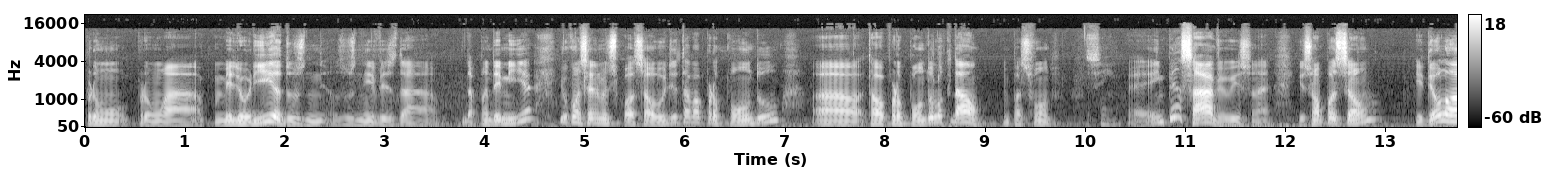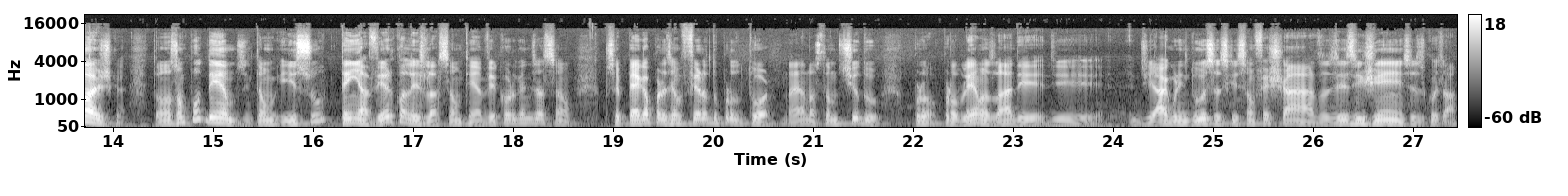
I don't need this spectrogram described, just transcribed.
para um, uma melhoria dos, dos níveis da, da pandemia e o Conselho Municipal de Saúde estava propondo uh, estava propondo lockdown em Passo Fundo. Sim. É impensável isso, né? Isso é uma posição ideológica. Então nós não podemos. Então isso tem a ver com a legislação, tem a ver com a organização. Você pega, por exemplo, Feira do Produtor. Né? Nós estamos tido pro problemas lá de, de, de agroindústrias que são fechadas, exigências coisa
